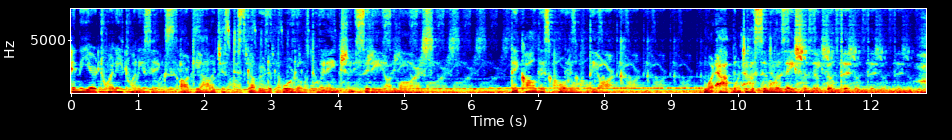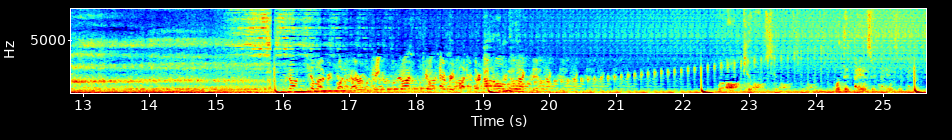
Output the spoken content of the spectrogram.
In the year 2026, archaeologists discovered a portal to an ancient city on Mars. They call this portal the Ark. What happened to the civilization that built it? Do not kill everybody. I repeat, do not kill everybody. They're not all infected. We're all killers. What they pay us, they pay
